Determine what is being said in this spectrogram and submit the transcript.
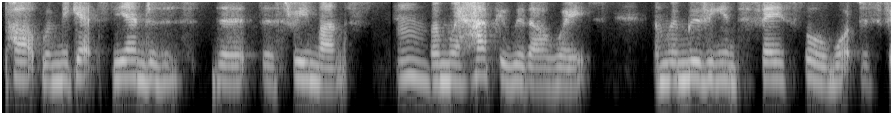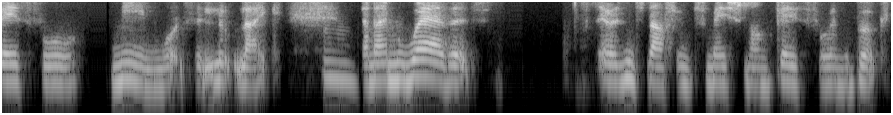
part when we get to the end of the, the, the three months, Mm. when we're happy with our weight and we're moving into phase four. What does phase four mean? What does it look like? Mm. And I'm aware that there isn't enough information on phase four in the book.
